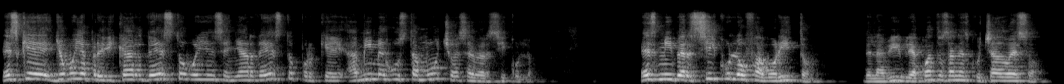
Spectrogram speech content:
Es que yo voy a predicar de esto, voy a enseñar de esto, porque a mí me gusta mucho ese versículo. Es mi versículo favorito de la Biblia. ¿Cuántos han escuchado eso?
